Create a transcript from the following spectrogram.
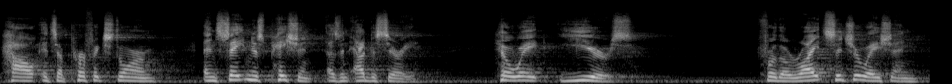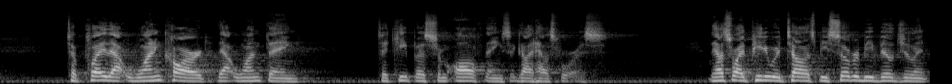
how it's a perfect storm, and Satan is patient as an adversary He'll wait years for the right situation to play that one card, that one thing, to keep us from all things that God has for us. That's why Peter would tell us be sober, be vigilant.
